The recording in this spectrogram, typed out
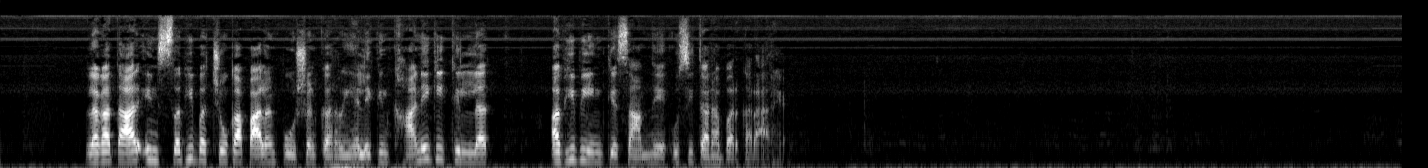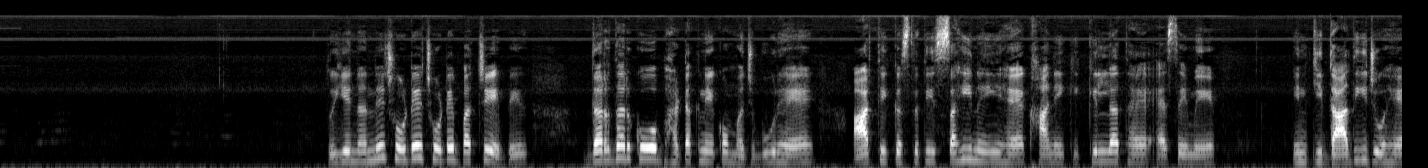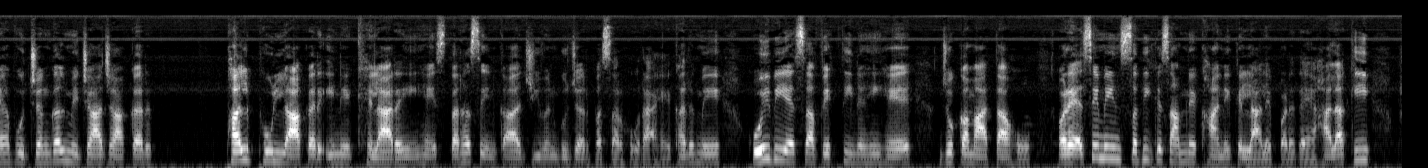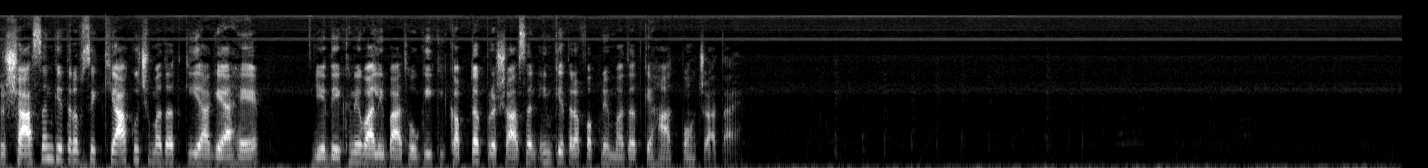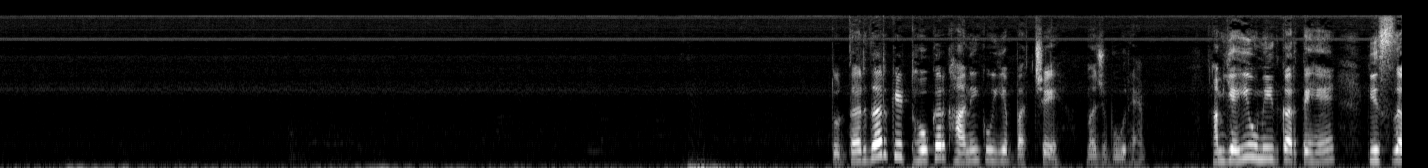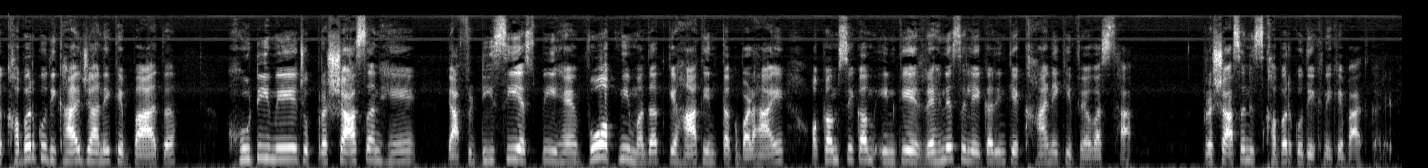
लगातार इन सभी बच्चों का पालन पोषण कर रही है, लेकिन खाने की किल्लत अभी भी इनके सामने उसी तरह बरकरार है। तो ये नन्हे छोटे छोटे बच्चे दर दर को भटकने को मजबूर है। आर्थिक स्थिति सही नहीं है, खाने की किल्लत है, ऐसे में इनकी दादी जो है, वो जंगल में जा जाकर फल फूल लाकर इन्हें खिला रही हैं। इस तरह से इनका जीवन गुजर बसर हो रहा है। घर में कोई भी ऐसा व्यक्ति नहीं है जो कमाता हो। और ऐसे में इन सभी के सामने खाने के लाले पड़ गए हालाँकि प्रशासन की तरफ़ से क्या कुछ मदद किया गया है, ये देखने वाली बात होगी कि कब तक प्रशासन इनकी तरफ़ अपने मदद के हाथ पहुंचाता है। तो दर दर के ठोकर खाने को ये बच्चे मजबूर हैं। हम यही उम्मीद करते हैं कि इस खबर को दिखाए जाने के बाद खूंटी में जो प्रशासन है या फिर डीसीएसपी हैं, वो अपनी मदद के हाथ इन तक बढ़ाएँ और कम से कम इनके रहने से लेकर इनके खाने की व्यवस्था प्रशासन इस खबर को देखने के बाद करे।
